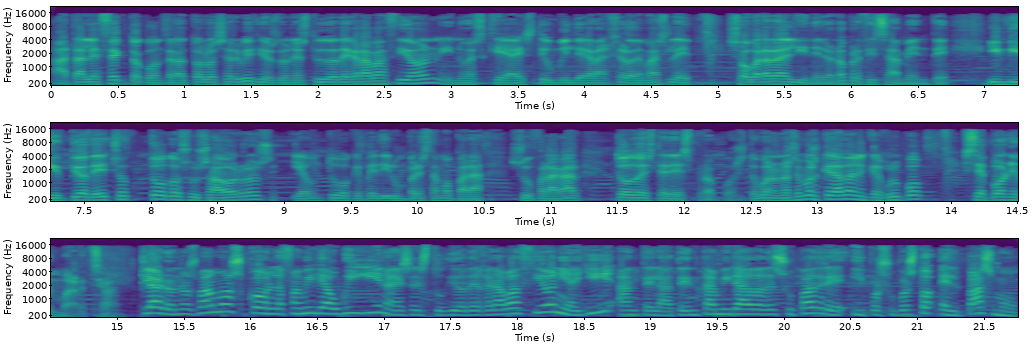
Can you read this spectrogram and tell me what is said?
A tal efecto contrató los servicios de un estudio de grabación y no es que a este humilde granjero además le sobrara el dinero, ¿no? Precisamente. Invirtió de hecho todos sus ahorros y aún tuvo que pedir un préstamo para sufragar todo este despropósito. Bueno, nos hemos quedado en el que el grupo se pone en marcha. Claro, nos vamos con la familia Wiggin a ese estudio de grabación y allí, ante la atenta mirada de su padre y por supuesto el pasmo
